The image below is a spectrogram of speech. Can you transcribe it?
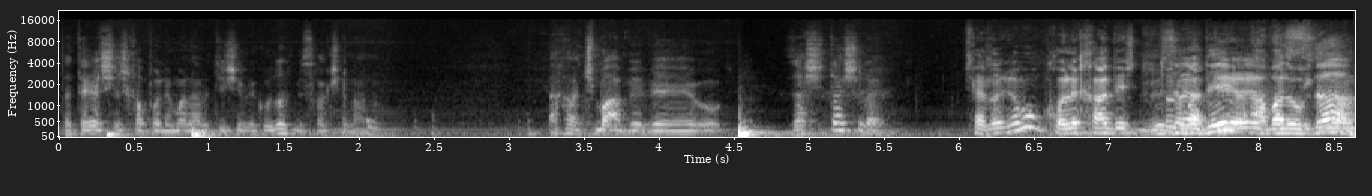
אתה תראה שיש לך פה למעלה מ-90 נקודות משחק שלנו. ככה, תשמע, זה השיטה שלהם. בסדר גמור, כל אחד יש, וזה יודע, מדהים, אבל עובדה.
